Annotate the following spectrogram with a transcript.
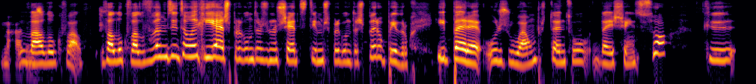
na rádio vale o que vale. Vale o que vale. Vamos então aqui às perguntas no chat. Temos perguntas para o Pedro e para o João, portanto, deixem só que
